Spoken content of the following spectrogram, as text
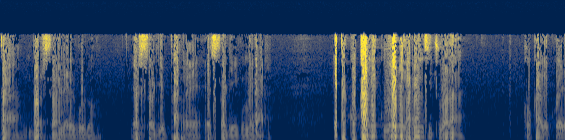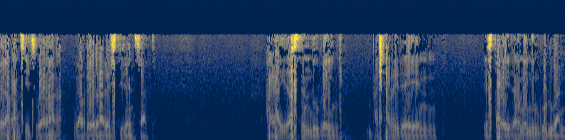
da helburu. Ez soilik parre, ez soilik negar. Eta kokaleku ere garrantzitsua da. Kokaleku ere garrantzitsua da, Gabriela Arestirentzat hala idazten du behin basarriren eztabaida honen inguruan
